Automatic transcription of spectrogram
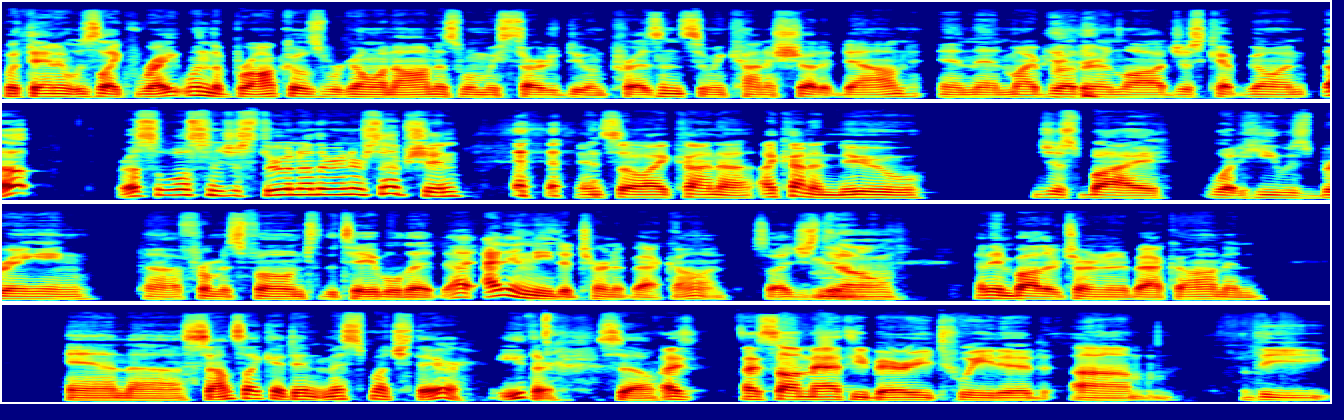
but then it was like right when the Broncos were going on is when we started doing presents and we kind of shut it down. And then my brother-in-law just kept going, "Oh, Russell Wilson just threw another interception," and so I kind of, I kind of knew just by what he was bringing uh, from his phone to the table that I, I didn't need to turn it back on. So I just didn't. No, I didn't bother turning it back on, and and uh, sounds like I didn't miss much there either. So I I saw Matthew Berry tweeted um, the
